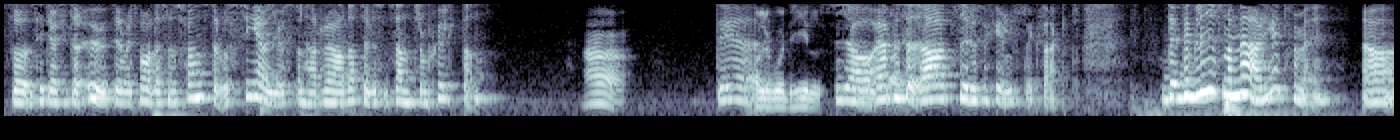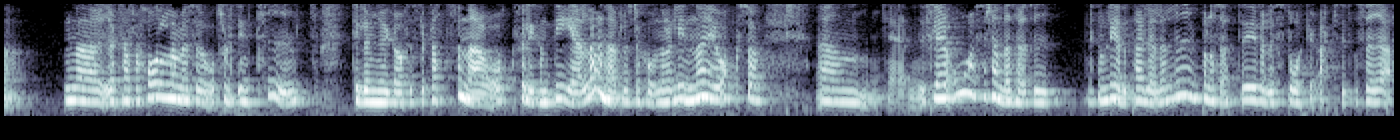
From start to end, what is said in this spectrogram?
så sitter jag och tittar ut genom mitt vardagsrumsfönster och ser just den här röda Tyresö centrumskylten. Ah. Det... Hollywood Hills. Ja, ja precis. Ja, Tyresö Hills, exakt. Det, det blir som en närhet för mig. Uh, när jag kan förhålla mig så otroligt intimt till de geografiska platserna och också liksom dela den här frustrationen. Och Linna är ju också, um, i flera år så kände jag så att vi liksom levde parallella liv på något sätt. Det är väldigt stalkeraktigt att säga.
